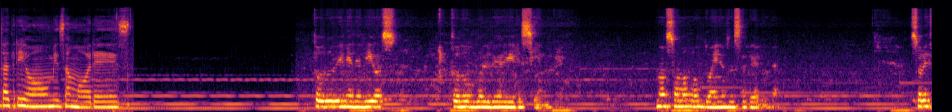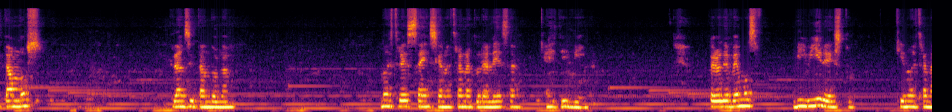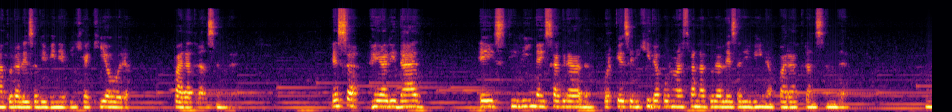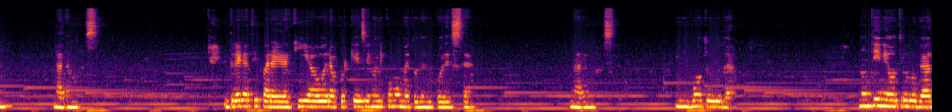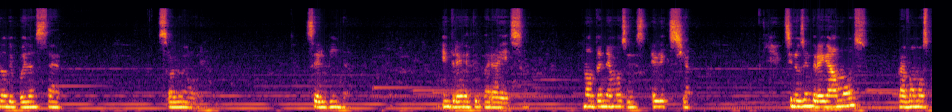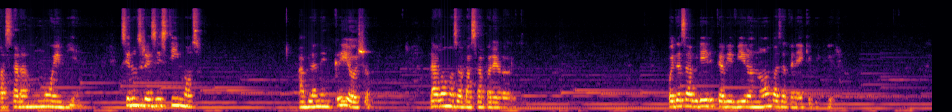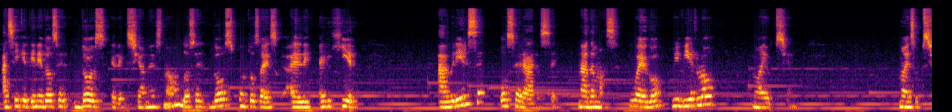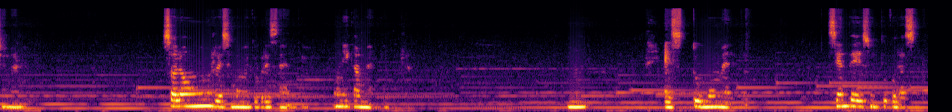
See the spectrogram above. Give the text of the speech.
Tatrión, mis amores. Todo viene de Dios, todo vuelve a ir siempre. No somos los dueños de esa realidad. Solo estamos transitándola. Nuestra esencia, nuestra naturaleza es divina. Pero debemos vivir esto que nuestra naturaleza divina elige aquí ahora para trascender. Esa realidad es divina y sagrada porque es elegida por nuestra naturaleza divina para trascender. ¿Mm? Nada más. Entrégate para ir aquí ahora porque es el único momento donde puedes ser. Nada más. En ningún otro lugar. No tiene otro lugar donde puedas ser solo ahora. Ser vida. Entrégate para eso. No tenemos elección. Si nos entregamos, la vamos a pasar muy bien. Si nos resistimos, hablan en criollo, la vamos a pasar para el orto. Puedes abrirte a vivir o no, vas a tener que vivir. Así que tiene dos, dos elecciones, ¿no? Dos, dos puntos a, elegir. Abrirse o cerrarse, nada más. Luego, vivirlo no hay opción. No es opcional. Solo un ese momento presente, únicamente. Mm. Es tu momento. Siente eso en tu corazón.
